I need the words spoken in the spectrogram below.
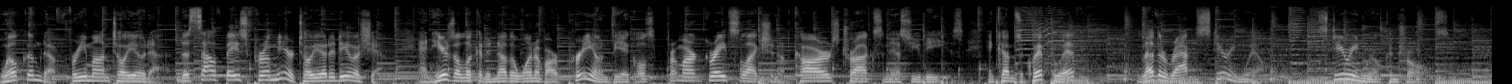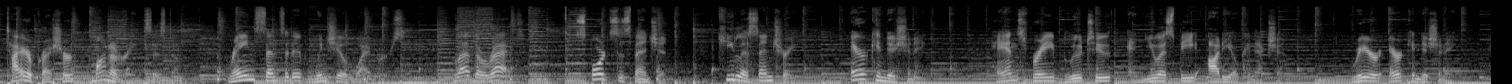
Welcome to Fremont Toyota, the South Bay's premier Toyota dealership. And here's a look at another one of our pre owned vehicles from our great selection of cars, trucks, and SUVs. And comes equipped with leather wrapped steering wheel, steering wheel controls, tire pressure monitoring system, rain sensitive windshield wipers, leatherette, sports suspension, keyless entry, air conditioning, hands free Bluetooth and USB audio connection, rear air conditioning,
